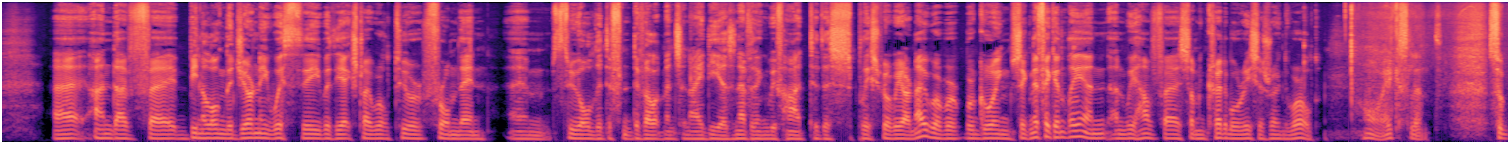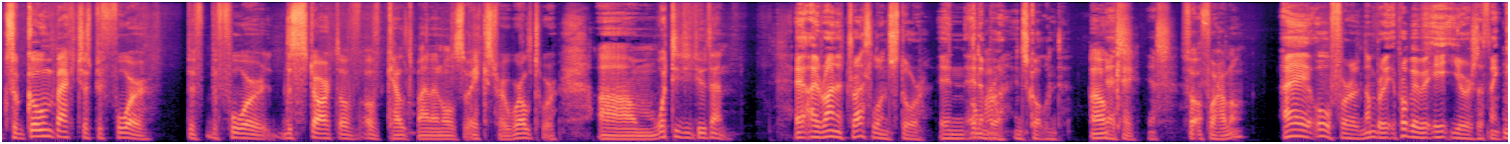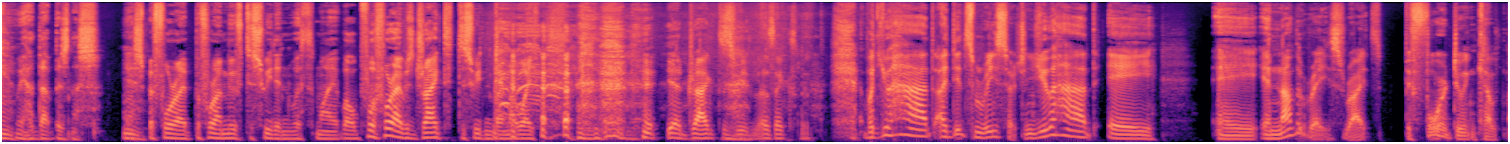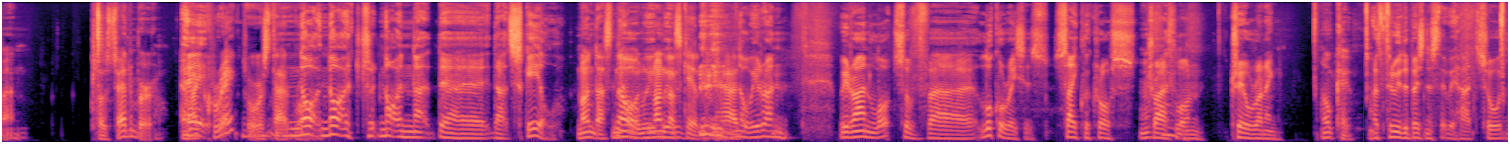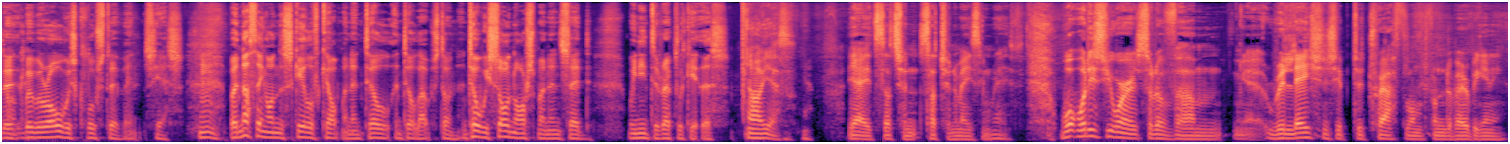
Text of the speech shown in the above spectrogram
uh, and I've uh, been along the journey with the with the X-Tri World Tour from then um, through all the different developments and ideas and everything we've had to this place where we are now, where we're, we're growing significantly and and we have uh, some incredible races around the world. Oh, excellent. So so going back just before before the start of of Celtman and also X-Tri World Tour, um, what did you do then? Uh, I ran a triathlon store in Edinburgh, wow. in Scotland. Oh, okay. yes. So for how long? Uh, oh, for a number, probably about eight years, I think we had that business. Yes, before I before I moved to Sweden with my well, before I was dragged to Sweden by my wife. yeah, dragged to Sweden. That's excellent. But you had, I did some research, and you had a a another race right before doing Celtman, close to Edinburgh. Am I Uh, correct, or is that wrong? not not a tr- not in that uh, that scale. Not on that, no, we- not we- that scale. no, we ran we ran lots of uh, local races, cyclocross, Mm-hmm. triathlon, trail running. okay. uh, Through the business that we had, so the, we were always close to events, yes, Hmm. but nothing on the scale of Celtman until until that was done. Until we saw Norseman and said we need to replicate this. Oh yes, yeah. It's such an such an amazing race. What what is your sort of um, relationship to triathlon from the very beginning?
